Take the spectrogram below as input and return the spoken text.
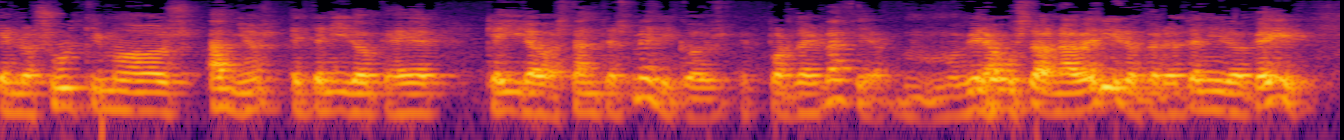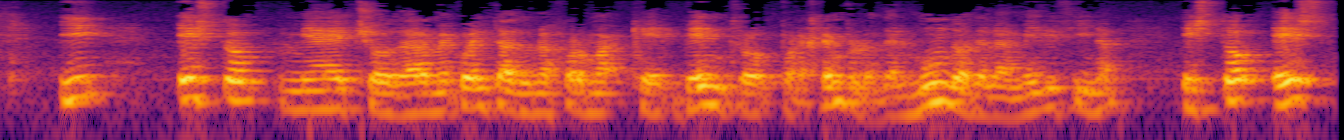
en los últimos años he tenido que, ir a bastantes médicos, por desgracia, me hubiera gustado no haber ido, pero he tenido que ir. Y esto me ha hecho darme cuenta de una forma que dentro, por ejemplo, del mundo de la medicina, esto es,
